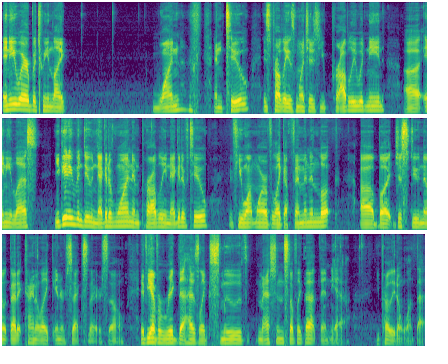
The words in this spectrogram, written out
anywhere between like one and two is probably as much as you probably would need. Uh, any less, you can even do negative one and probably negative two if you want more of like a feminine look. Uh, but just do note that it kind of like intersects there. So if you have a rig that has like smooth mesh and stuff like that, then yeah, you probably don't want that.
